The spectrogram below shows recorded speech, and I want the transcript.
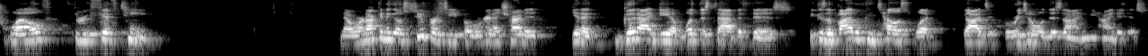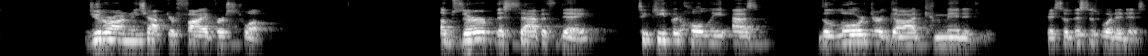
12 through 15. Now, we're not going to go super deep, but we're going to try to get a good idea of what the Sabbath is because the Bible can tell us what God's original design behind it is. Deuteronomy chapter 5, verse 12. Observe the Sabbath day to keep it holy as the Lord your God commanded you. Okay, so this is what it is.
